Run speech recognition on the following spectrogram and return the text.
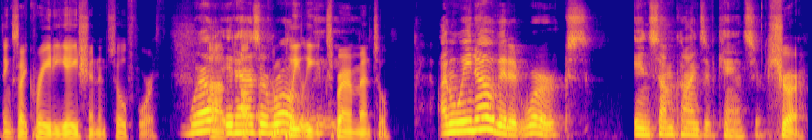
things like radiation and so forth. Well, um, it has a, a completely role. experimental. I mean, we know that it works in some kinds of cancer. Sure.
